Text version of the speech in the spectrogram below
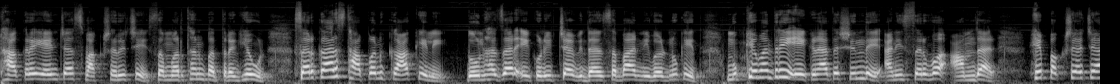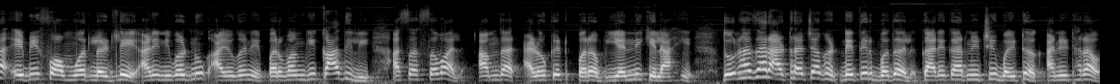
ठाकरे यांच्या स्वाक्षरीचे समर्थन पत्र घेऊन सरकार स्थापन का केले? दोन हजार एकोणीसच्या विधानसभा निवडणुकीत मुख्यमंत्री एकनाथ शिंदे आणि सर्व आमदार हे पक्षाच्या एबी फॉर्मवर लढले आणि निवडणूक आयोगाने परवानगी का दिली असा सवाल आमदार ॲडव्होकेट परब यांनी केला आहे. दोन हजार अठराच्या घटनेतील बदल कार्यकारिणीची बैठक आणि ठराव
